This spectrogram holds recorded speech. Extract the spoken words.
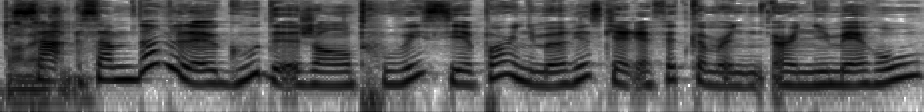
dans ça, la vie. Ça me donne le goût de genre trouver s'il n'y a pas un humoriste qui aurait fait comme un, numéro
